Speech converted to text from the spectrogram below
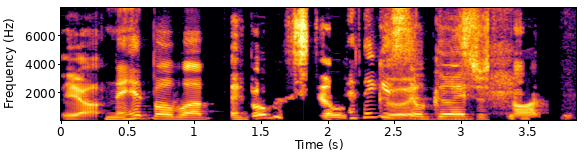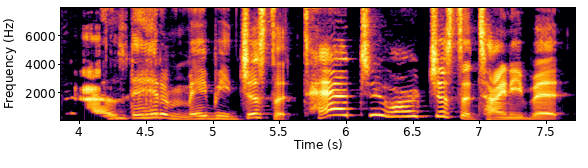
Yeah, And they hit Boba, and Boba's still. I think he's still good. He's just not as. they hit him maybe just a tad too hard, just a tiny bit.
